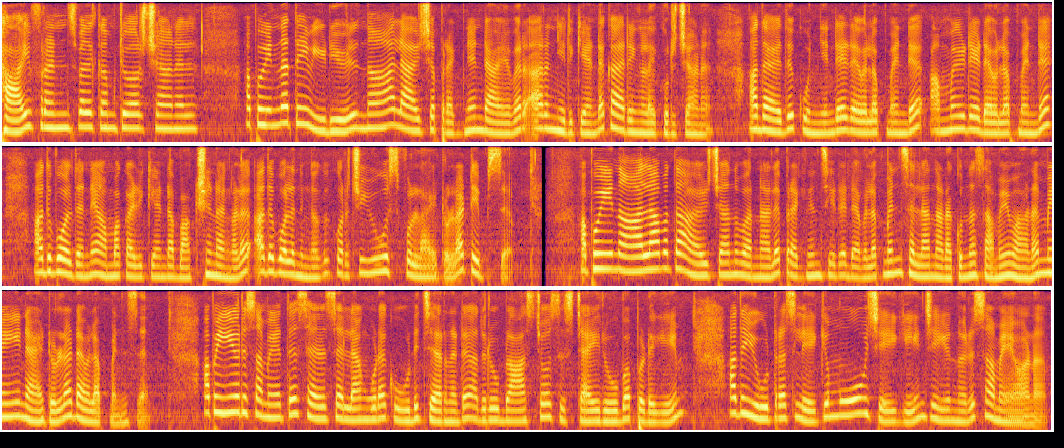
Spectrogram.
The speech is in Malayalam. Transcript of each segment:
Hi friends welcome to our channel അപ്പോൾ ഇന്നത്തെ വീഡിയോയിൽ നാലാഴ്ച പ്രഗ്നന്റ് ആയവർ അറിഞ്ഞിരിക്കേണ്ട കാര്യങ്ങളെക്കുറിച്ചാണ്. അതായത് കുഞ്ഞിന്റെ ഡെവലപ്മെന്റ് അമ്മയുടെ ഡെവലപ്മെന്റ് അതുപോലെ തന്നെ അമ്മ കഴിക്കേണ്ട ഭക്ഷണങ്ങൾ അതുപോലെ നിങ്ങൾക്ക് കുറച്ച് യൂസ്ഫുൾ ആയിട്ടുള്ള ടിപ്സ് അപ്പോൾ ഈ നാലാമത്തെ ആഴ്ച എന്ന് പറഞ്ഞാൽ പ്രഗ്നൻസിയുടെ ഡെവലപ്മെന്റ്സ് എല്ലാം നടക്കുന്ന സമയമാണ് മെയിനായിട്ടുള്ള ഡെവലപ്മെന്റ്സ് അപ്പോൾ ഈ ഒരു സമയത്ത് സെൽസ് എല്ലാം കൂടെ ചേർന്നിട്ട് അതൊരു ബ്ലാസ്റ്റോസിസ്റ്റായി രൂപപ്പെടുകയും അത് യൂട്രസിലേക്ക് മൂവ് ചെയ്യുകയും ചെയ്യുന്നൊരു സമയമാണ്.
